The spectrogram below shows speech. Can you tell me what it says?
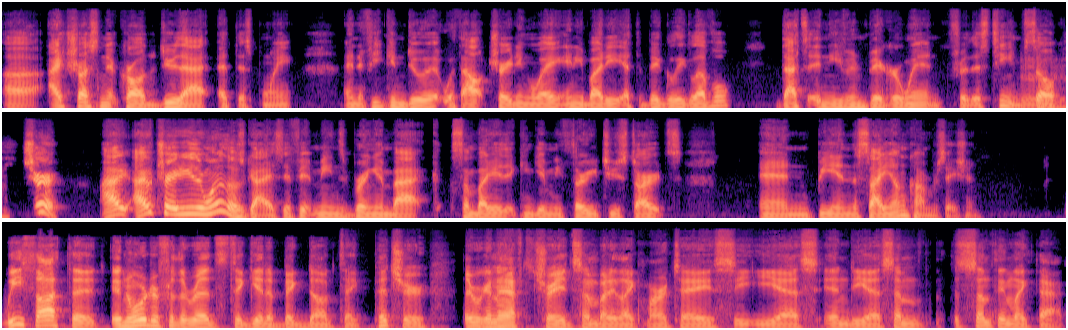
uh, I trust Nick Krall to do that at this point. And if he can do it without trading away anybody at the big league level, that's an even bigger win for this team. Mm-hmm. So, sure, I, I would trade either one of those guys if it means bringing back somebody that can give me 32 starts and be in the Cy Young conversation. We thought that in order for the Reds to get a big dog type pitcher, they were going to have to trade somebody like Marte, CES, India, some something like that.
